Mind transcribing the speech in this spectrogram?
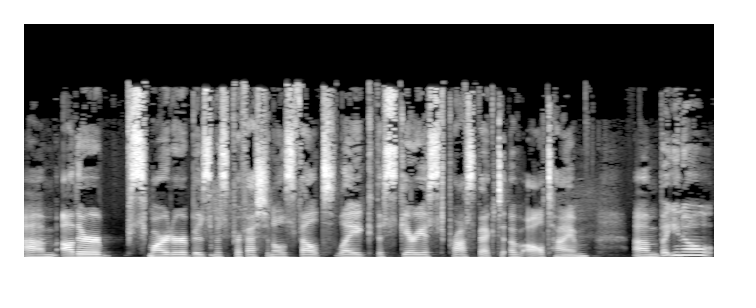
um, other smarter business professionals felt like the scariest prospect of all time. Um, but you know,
